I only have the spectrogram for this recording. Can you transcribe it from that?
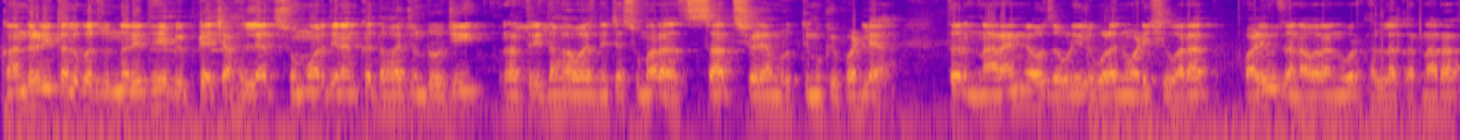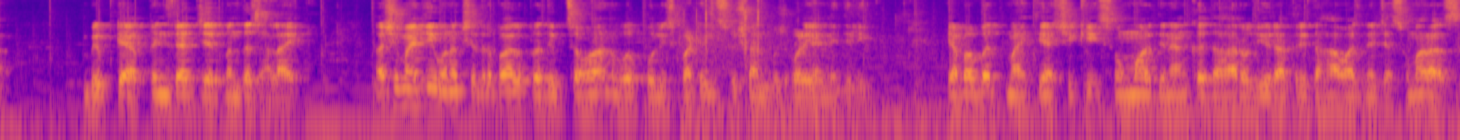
कांदळी तालुका जुन्नर येथे बिबट्याच्या हल्ल्यात सोमवार दिनांक दहा जून रोजी रात्री दहा वाजण्याच्या सुमारास सात शेळ्या मृत्युमुखी पडल्या. तर नारायणगाव जवळील वळणवाडी शिवारात पाळीव जनावरांवर हल्ला करणारा बिबट्या पिंजऱ्यात जेरबंद झाला आहे अशी माहिती वनक्षेत्रपाल प्रदीप चव्हाण व पोलीस पाटील सुशांत भुजबळ यांनी दिली. याबाबत माहिती अशी की सोमवार दिनांक दहा रोजी रात्री दहा वाजण्याच्या सुमारास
